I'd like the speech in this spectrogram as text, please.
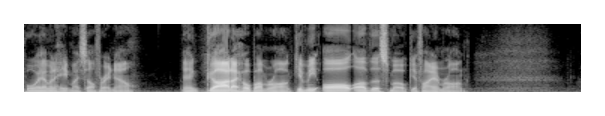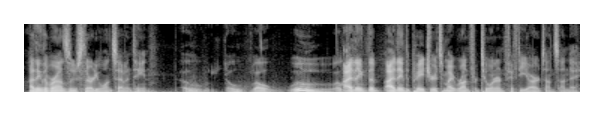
Boy, I'm gonna hate myself right now. And God, I hope I'm wrong. Give me all of the smoke if I am wrong. I think the Browns lose 31-17. Oh, oh, oh, ooh. Okay. I think the I think the Patriots might run for 250 yards on Sunday.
